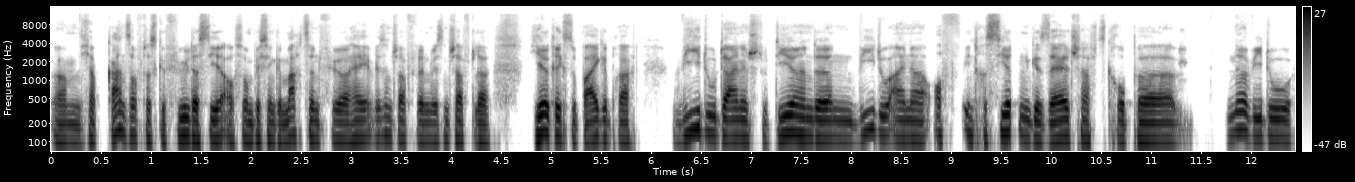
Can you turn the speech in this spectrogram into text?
ähm, ich habe ganz oft das Gefühl, dass die auch so ein bisschen gemacht sind für, hey, Wissenschaftlerinnen, Wissenschaftler, hier kriegst du beigebracht, wie du deinen Studierenden, wie du einer oft interessierten Gesellschaftsgruppe, ne, wie du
